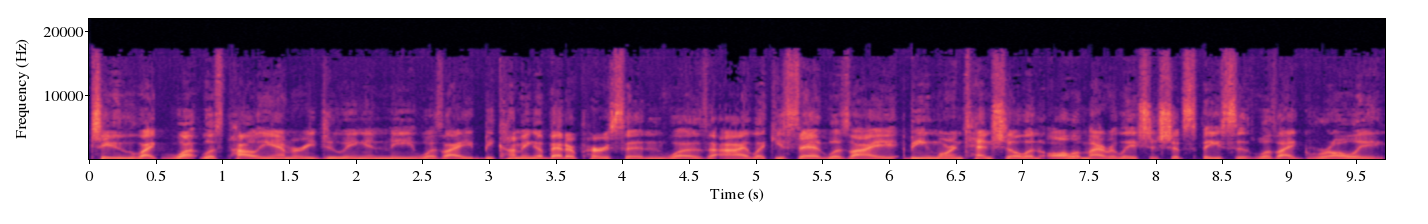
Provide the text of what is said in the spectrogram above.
to like what was polyamory doing in me? Was i becoming a better person? Was i like you said was i being more intentional in all of my relationship spaces? Was i growing?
